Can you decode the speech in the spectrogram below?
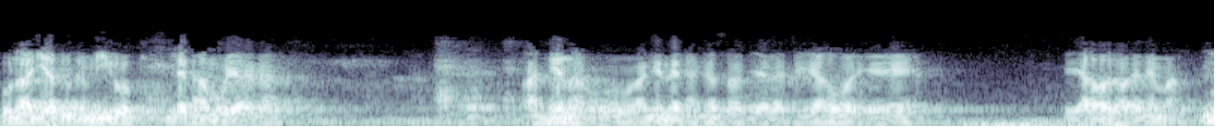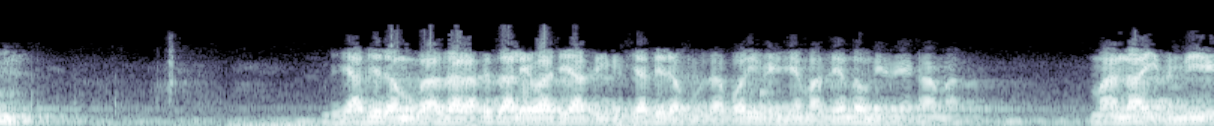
ဘုရားကြီးကသူသမီးကိုလက်ခံမို့ရတာအနှင်းတာကိုအနှင်းတဲ့ကမြတ်စွာဘုရားကတရားဟောတယ်တရားဟောတော့အဲ့ဒီမှာတရားပြတော်မူပါသားကသစ္စာလေးပါးတရားသိပြီးတရားပြတော်မူသားဘောဓိဝိညာဉ်မှာသတင်းသုံးနေတဲ့အခါမှာမာနဤသမီး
